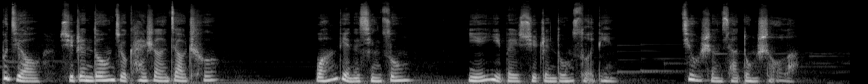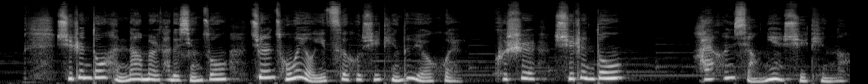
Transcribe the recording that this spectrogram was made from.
不久，徐振东就开上了轿车。网点的行踪也已被徐振东锁定，就剩下动手了。徐振东很纳闷，他的行踪居然从未有一次和徐婷的约会。可是徐振东还很想念徐婷呢。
